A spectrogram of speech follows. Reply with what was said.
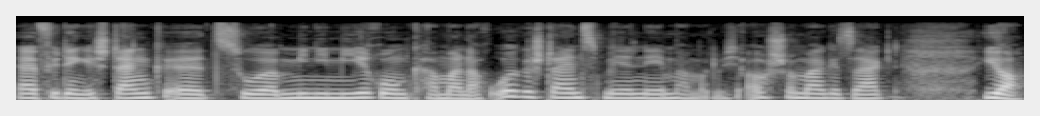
Äh, für den Gestank äh, zur Minimierung kann man auch Urgesteinsmehl nehmen, haben wir, glaube ich, auch schon mal gesagt. Ja,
